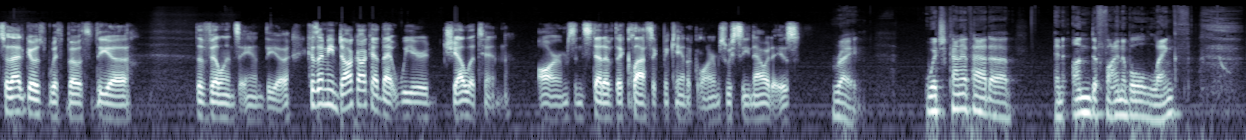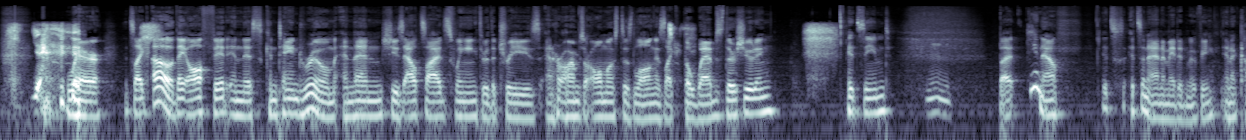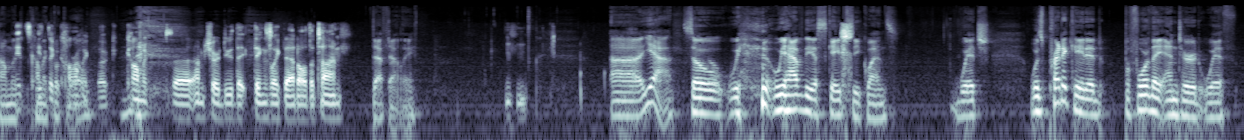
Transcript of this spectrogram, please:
So that goes with both the uh, the villains and the because I mean Doc Ock had that weird gelatin arms instead of the classic mechanical arms we see nowadays. Right. Which kind of had a an undefinable length Yeah, where it's like, oh, they all fit in this contained room and then she's outside swinging through the trees and her arms are almost as long as like the webs they're shooting. It seemed. Mm. But, you know, it's it's an animated movie in a comic it's, comic it's a book comic world. book. Comics, uh, I'm sure, do that, things like that all the time. Definitely. Mm-hmm. Uh, yeah. So we we have the escape sequence, which was predicated before they entered with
